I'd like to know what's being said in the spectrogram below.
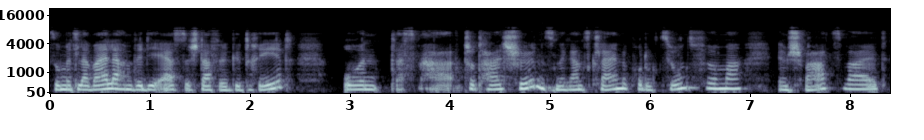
So mittlerweile haben wir die erste Staffel gedreht und das war total schön. Es ist eine ganz kleine Produktionsfirma im Schwarzwald.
